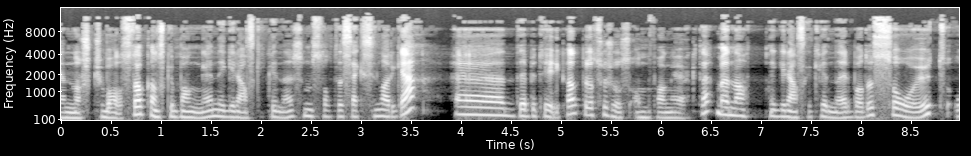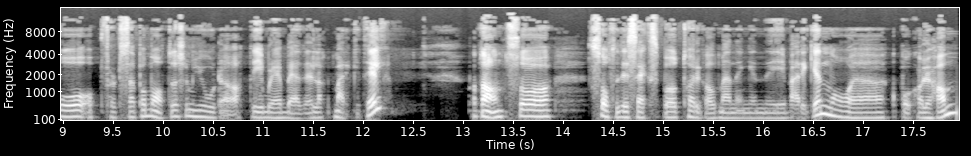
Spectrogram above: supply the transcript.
en norsk målestokk, ganske mange nigerianske kvinner som solgte sex i Norge. Eh, det betyr ikke at prostitusjonsomfanget økte, men at nigerianske kvinner både så ut og oppførte seg på en måte som gjorde at de ble bedre lagt merke til. Blant annet så solgte de sex på Torgallmenningen i Bergen og eh, på Karl Johan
